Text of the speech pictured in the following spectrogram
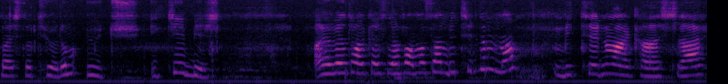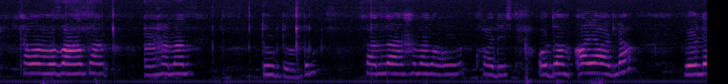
Başlatıyorum. 3, 2, 1. Evet arkadaşlar Fatma sen bitirdin mi? Bitirdim arkadaşlar. Tamam o zaman sen e, hemen durdurdum. Sen de hemen o kardeş oradan ayarla. Böyle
